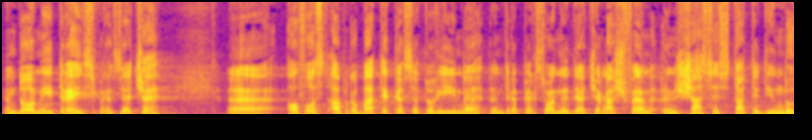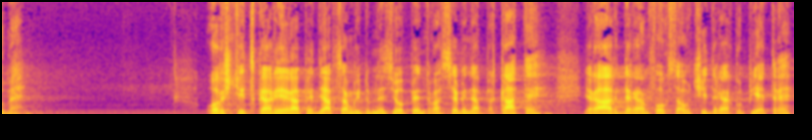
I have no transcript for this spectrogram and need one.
în 2013, uh, au fost aprobate căsătoriile între persoane de același fel în șase state din lume. Ori știți care era pedeapsa lui Dumnezeu pentru asemenea păcate? Era arderea în foc sau uciderea cu pietre?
